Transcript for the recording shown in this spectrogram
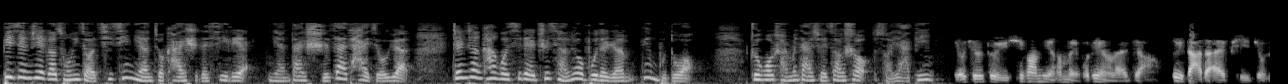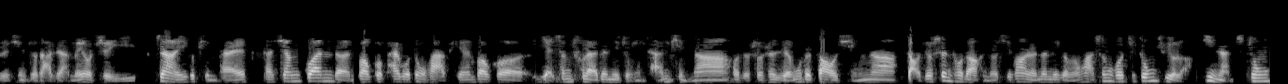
毕竟这个从1977年就开始的系列，年代实在太久远，真正看过系列之前六部的人并不多。中国传媒大学教授索亚斌，尤其是对于西方电影和美国电影来讲，最大的 IP 就是《星球大战》，没有之一。这样一个品牌，它相关的包括拍过动画片，包括衍生出来的那种产品啊，或者说是人物的造型啊，早就渗透到很多西方人的那个文化生活之中去了。浸染之中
